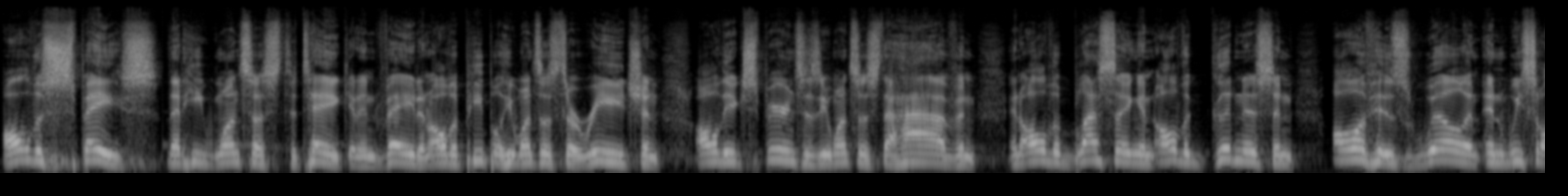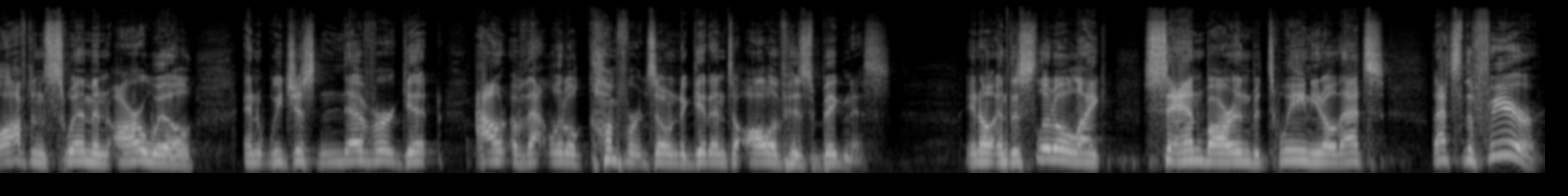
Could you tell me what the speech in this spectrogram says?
All the space that he wants us to take and invade and all the people he wants us to reach and all the experiences he wants us to have and, and all the blessing and all the goodness and all of his will. And, and we so often swim in our will and we just never get out of that little comfort zone to get into all of his bigness. You know and this little like sandbar in between you know that's that's the fear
